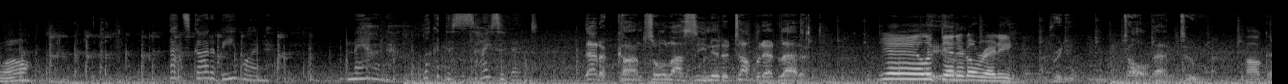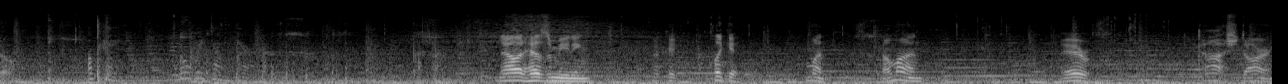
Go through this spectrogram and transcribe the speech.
well. That's gotta be one. Man, look at the size of it. That a console I see near the top of that ladder? Yeah, I looked Hey, at uh, it already. Pretty tall ladder, too. I'll go. Okay, we'll wait down here. Now it has a meaning. Okay, click it. Come on. There. Gosh darn.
